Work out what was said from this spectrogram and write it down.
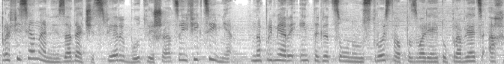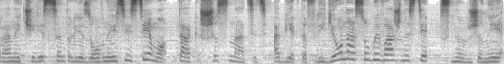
профессиональные задачи сферы будут решаться эффективнее. Например, интеграционное устройство позволяет управлять охраной через централизованную систему. Так, 16 объектов региона особой важности снабжены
